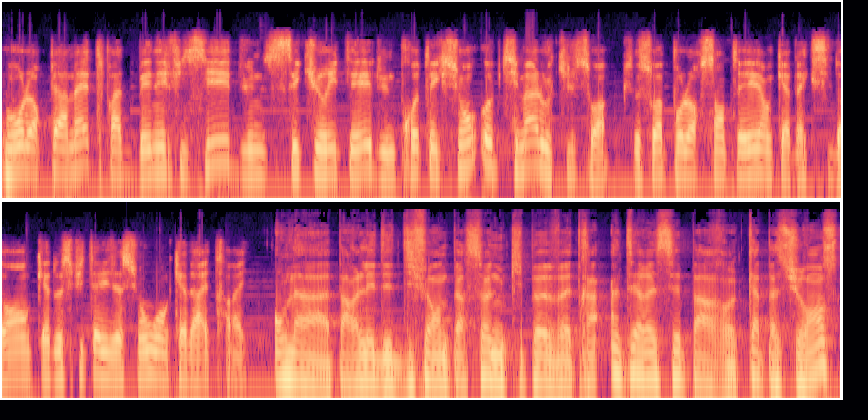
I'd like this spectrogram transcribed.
pour leur permettre de bénéficier d'une sécurité, d'une protection optimale où qu'ils soient, que ce soit pour leur santé, en cas d'accident, en cas d'hospitalisation ou en cas d'arrêt de travail. On a parlé des différentes personnes qui peuvent être intéressées par Cap Assurance.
